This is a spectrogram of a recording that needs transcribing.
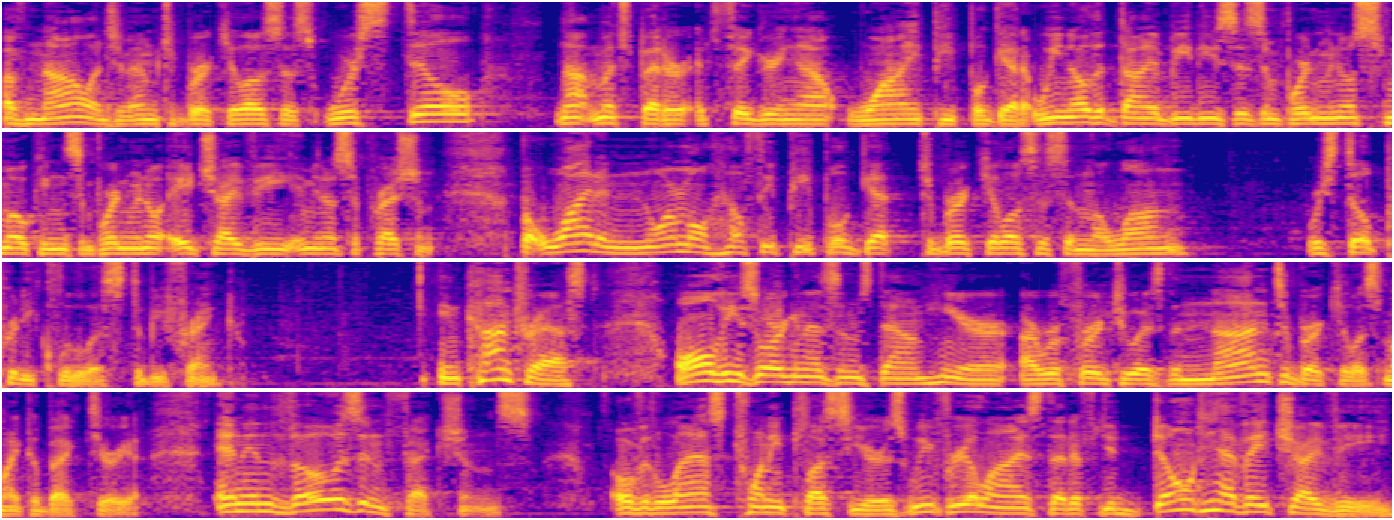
of knowledge of M. tuberculosis, we're still not much better at figuring out why people get it. We know that diabetes is important. We know smoking is important. We know HIV, immunosuppression. But why do normal, healthy people get tuberculosis in the lung? We're still pretty clueless, to be frank. In contrast, all these organisms down here are referred to as the non-tuberculous mycobacteria. And in those infections, over the last 20 plus years, we've realized that if you don't have HIV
